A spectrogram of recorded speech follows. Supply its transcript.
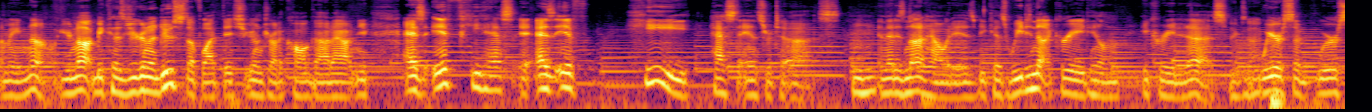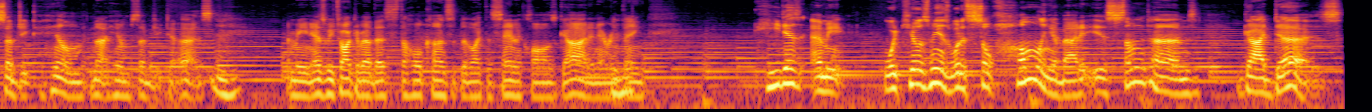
I mean, no, you're not because you're going to do stuff like this. You're going to try to call God out, and you as if He has, as if He has to answer to us, mm-hmm. and that is not how it is because we did not create Him; He created us. Exactly. We're sub- we're subject to Him, not Him subject to us. Mm-hmm. I mean, as we talked about, that's the whole concept of like the Santa Claus God and everything. Mm-hmm. He does. I mean, what kills me is what is so humbling about it is sometimes God does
